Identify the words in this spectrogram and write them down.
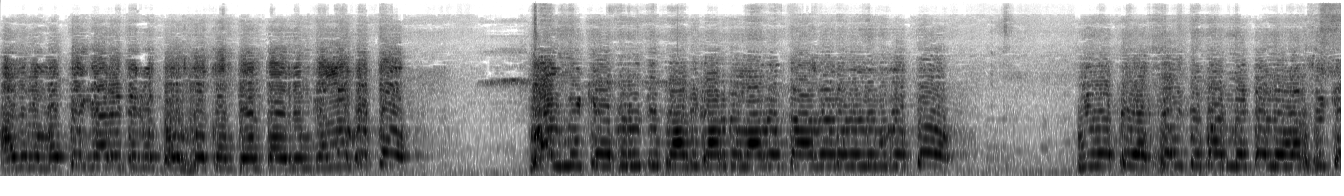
ಅದನ್ನ ಮತ್ತೆ ಗ್ಯಾರಂಟಿಗಳು ಬಳಸಬೇಕು ಅಂತ ಹೇಳ್ತಾ ಇದ್ರೆ ನಿಮ್ಗೆಲ್ಲ ಗೊತ್ತು? ವಾಲ್ಮೀಕಿ ಅಭಿವೃದ್ಧಿ ಪ್ರಾಧಿಕಾರದಲ್ಲಿ ಆದಂತ ಹಗರಣಗಳು ನಿಮ್ಗೆ ಗೊತ್ತು ಇವತ್ತು ಎಕ್ಸೈಸ್ ಡಿಪಾರ್ಟ್ಮೆಂಟ್ ಅಲ್ಲಿ ವರ್ಷಕ್ಕೆ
